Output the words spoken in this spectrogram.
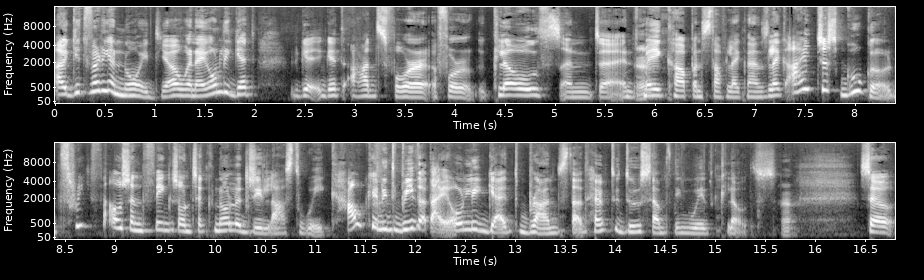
I get very annoyed, yeah, when I only get get, get ads for for clothes and uh, and makeup and stuff like that. It's like I just googled three thousand things on technology last week. How can it be that I only get brands that have to do something with clothes? So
